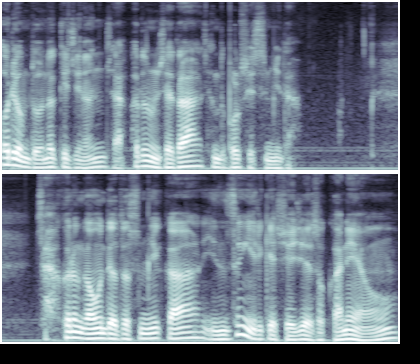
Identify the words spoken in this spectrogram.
어려움도 느껴지는 자 그런 운세다 정도 볼 수 있습니다. 자 그런 가운데 어떻습니까? 인성이 이렇게 쇠지에 속하네요.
